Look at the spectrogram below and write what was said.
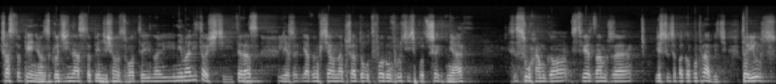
czas to pieniądz, godzina 150 zł, no i nie ma litości. I teraz, jeżeli ja bym chciał na przykład do utworu wrócić po trzech dniach, słucham go, stwierdzam, że jeszcze trzeba go poprawić, to już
